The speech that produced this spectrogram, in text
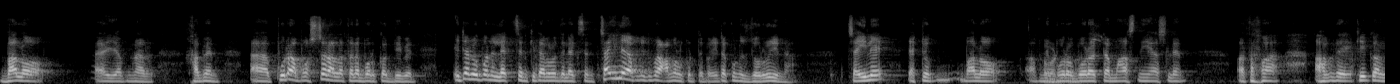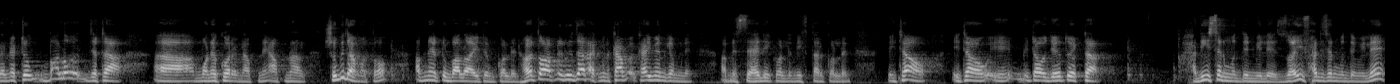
ভালো এই আপনার খাবেন আহ, পুরা বছর আল্লাহ তালা বরকত দিবেন। এটার উপরে লেখছেন কিতাবের মধ্যে লেখছেন। চাইলে আপনি উপর আমল করতে পারেন এটা কোনো জরুরি না। চাইলে একটু ভালো আপনি বড় বড় একটা মাছ নিয়ে আসলেন অথবা আপনি কি করলেন একটু ভালো যেটা মনে করেন আপনি আপনার সুবিধা মতো আপনি একটু ভালো আইটেম করলেন। হয়তো আপনি রোজা রাখবেন খাইবেন কেমনে? আপনি সেহারি করলেন ইফতার করলেন। এটাও এটাও এটাও যেহেতু একটা হাদিসের মধ্যে মিলে, জয়ীফ হাদিসের মধ্যে মিলে,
